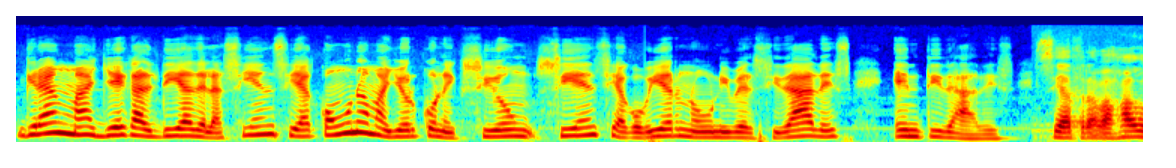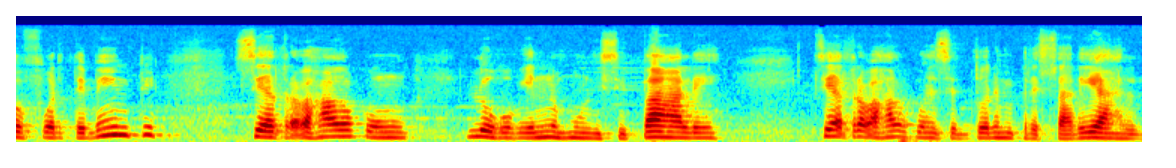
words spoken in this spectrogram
Granma llega al Día de la Ciencia con una mayor conexión ciencia, gobierno, universidades, entidades. Se ha trabajado fuertemente, se ha trabajado con los gobiernos municipales, se ha trabajado con el sector empresarial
